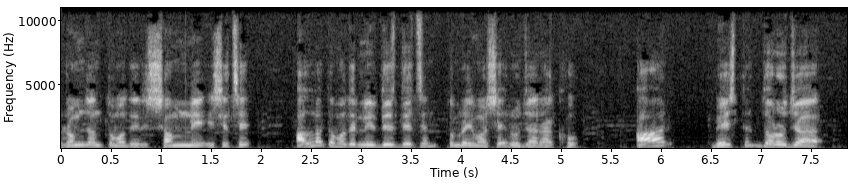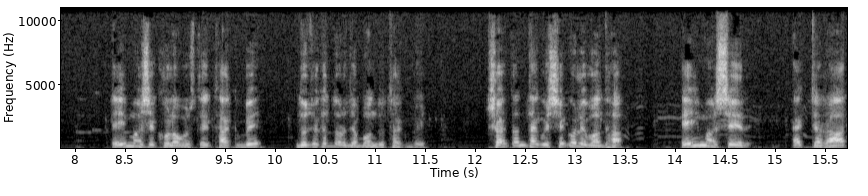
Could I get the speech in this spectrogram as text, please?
রমজান তোমাদের সামনে এসেছে, আল্লাহ তোমাদের নির্দেশ দিয়েছেন, তোমরা এই মাসে রোজা রাখো। আর বেহেস্তের দরজা এই মাসে খোলা অবস্থায় থাকবে, দোজখের দরজা বন্ধ থাকবে। শয়তান থাকবে সেকলে বাঁধা। এই মাসের একটা রাত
